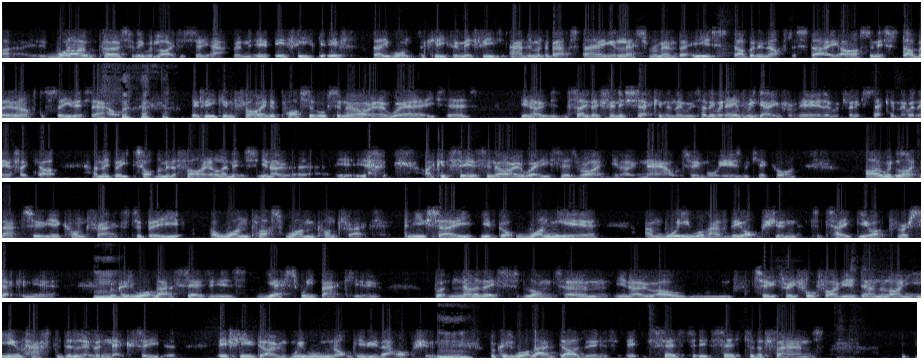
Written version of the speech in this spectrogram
what I personally would like to see happen if, if he if they want to keep him, if he's adamant about staying, and let's remember he is stubborn enough to stay. Arsene is stubborn enough to see this out. if he can find a possible scenario where he says, you know, say they finish second and they would say they win every game from here, they would finish second, they win the FA Cup. And they beat Tottenham in the final, and it's you know, uh, I could see a scenario where he says, right, you know, now two more years we kick on. I would like that two-year contract to be a one plus one contract and you say you've got one year and we will have the option to take you up for a second year. Mm. Because what that says is, yes, we back you, but none of this long term, you know, oh, two, three, four, five years down the line, you have to deliver next season. If you don't, we will not give you that option. Mm. Because what that does is it says to, it says to the fans,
